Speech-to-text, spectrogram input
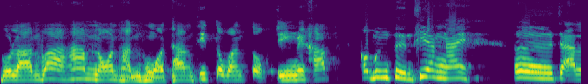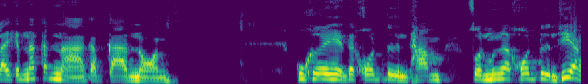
โบราณว่าห้ามนอนหันหัวทางทิศตะวันตกจริงไหมครับ ก็มึงตื่นเที่ยงไง เออ จะอะไรกันนักกันหนากับการนอน กูเคยเห็นแต่คนตื่นทำส่วนมึงอะคนตื่นเที่ยง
